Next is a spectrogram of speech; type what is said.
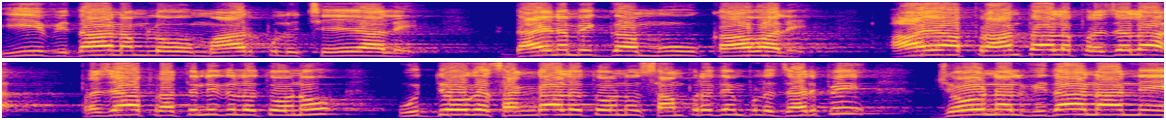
ఈ విధానంలో మార్పులు చేయాలి. డైనమిక్గా మూవ్ కావాలి. ఆయా ప్రాంతాల ప్రజల ప్రజాప్రతినిధులతోనూ ఉద్యోగ సంఘాలతోనూ సంప్రదింపులు జరిపి జోనల్ విధానాన్ని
